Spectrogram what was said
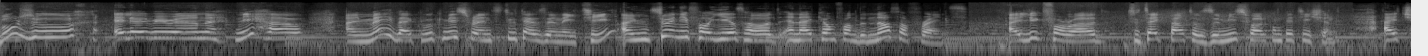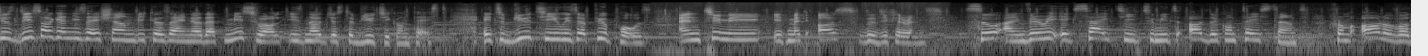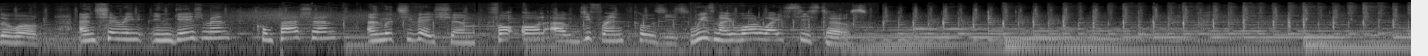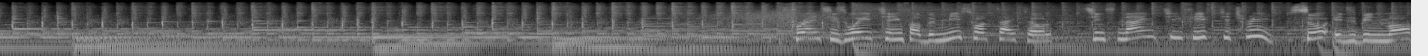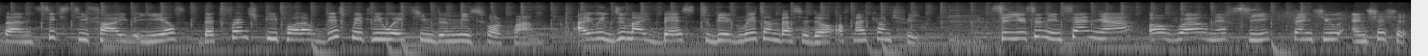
Bonjour! Hello everyone! Ni hao! I'm Maëva Coucke, Miss France 2018. I'm 24 years old and I come from the north of France. I look forward to take part of the Miss World competition. I choose this organization because I know that Miss World is not just a beauty contest. It's a beauty with a purpose. And to me, it makes us the difference. So I'm very excited to meet all the contestants from all over the world and sharing engagement, compassion and motivation for all our different causes with my worldwide sisters. France is waiting for the Miss World title since 1953. So it's been more than 65 years that French people are desperately waiting the Miss World crown. I will do my best to be a great ambassador of my country. See you soon in Sanya. Au revoir, merci, thank you and xie.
